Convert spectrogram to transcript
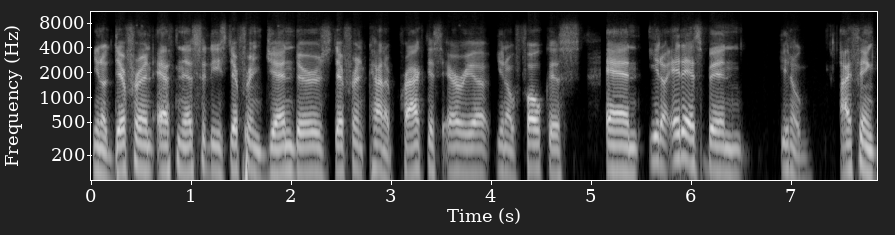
you know, different ethnicities, different genders, different kind of practice area, you know, focus. And, you know, it has been, you know, I think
